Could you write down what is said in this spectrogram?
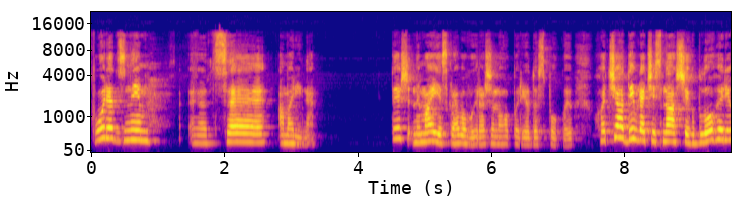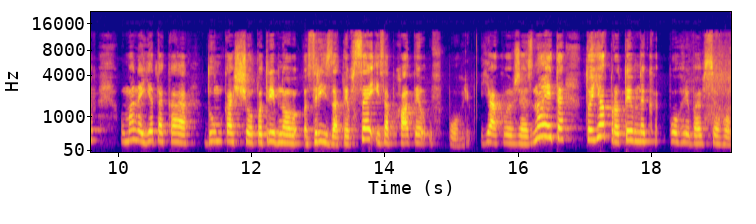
Поряд з ним е, це Амаріна. Теж немає яскраво вираженого періоду спокою. Хоча, дивлячись наших блогерів, у мене є така думка, що потрібно зрізати все і запхати в погріб. Як ви вже знаєте, то я противник погріба всього.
